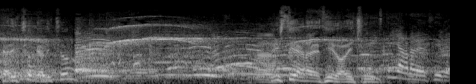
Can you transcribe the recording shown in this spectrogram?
¿Qué ha dicho? ¿Qué ha dicho? Triste y agradecido, ha dicho. Estoy agradecido.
